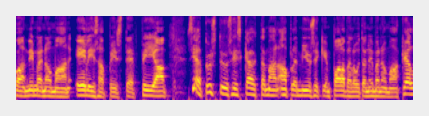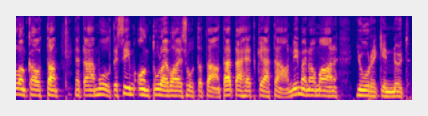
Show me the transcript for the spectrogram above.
vaan nimenomaan elisa.fi. Ja siellä pystyy siis käyttämään Apple Musicin palveluita nimenomaan kellon kautta, ja tämä multisim on tulevaisuutta, tämä on tätä hetkeä, tämä on nimenomaan juurikin nyt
